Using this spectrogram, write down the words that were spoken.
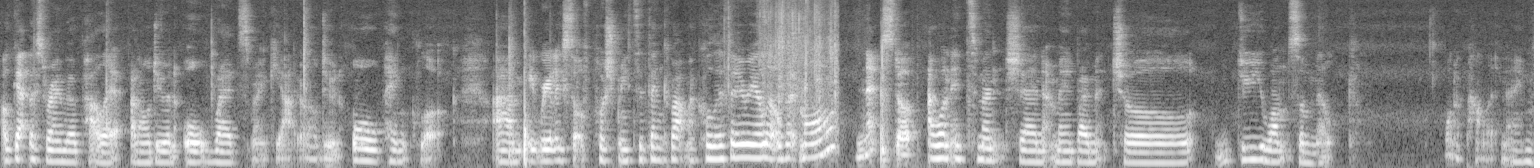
I'll get this rainbow palette and I'll do an all red smoky eye or I'll do an all pink look. Um, it really sort of pushed me to think about my colour theory a little bit more. Next up I wanted to mention Made by Mitchell Do You Want Some Milk? What a palette name.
